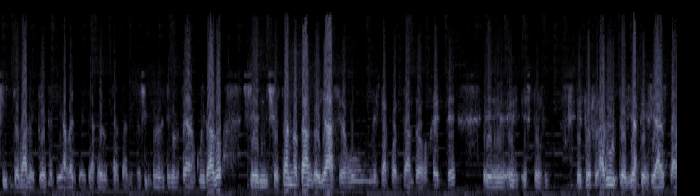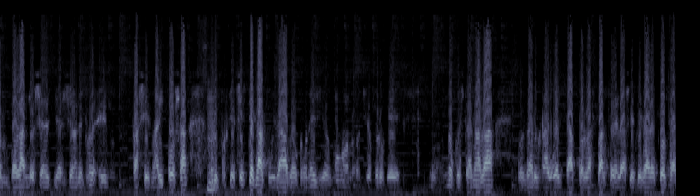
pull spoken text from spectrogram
síntoma de que efectivamente hay que hacer un tratamiento. Simplemente que lo tengan cuidado, se, se están notando ya, según me está contando gente, eh, estos estos adultos ya que ya están volando ya, ya son en fase mariposa, bueno, porque se tenga cuidado con ellos, ¿no? No, Yo creo que no cuesta nada pues dar una vuelta por las partes de que tenga de colza.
